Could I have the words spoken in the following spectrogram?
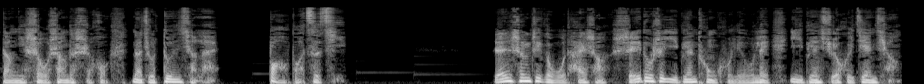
当你受伤的时候，那就蹲下来抱抱自己。人生这个舞台上，谁都是一边痛苦流泪，一边学会坚强。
